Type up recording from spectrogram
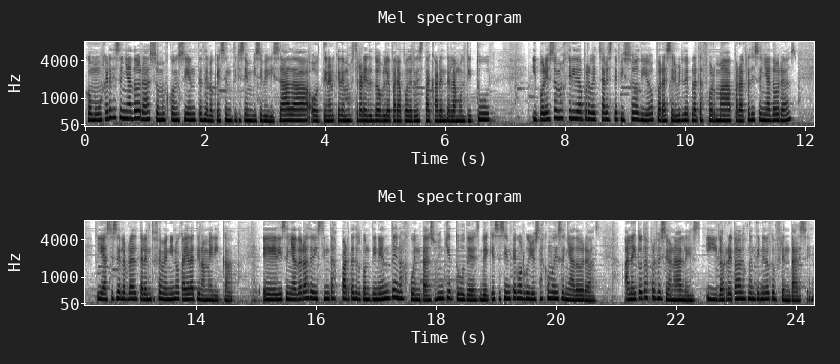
Como mujeres diseñadoras somos conscientes de lo que es sentirse invisibilizada o tener que demostrar el doble para poder destacar entre la multitud. Y por eso hemos querido aprovechar este episodio para servir de plataforma para otras diseñadoras y así celebrar el talento femenino que hay en Latinoamérica. Eh, diseñadoras de distintas partes del continente nos cuentan sus inquietudes, de qué se sienten orgullosas como diseñadoras, anécdotas profesionales y los retos a los que han tenido que enfrentarse.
